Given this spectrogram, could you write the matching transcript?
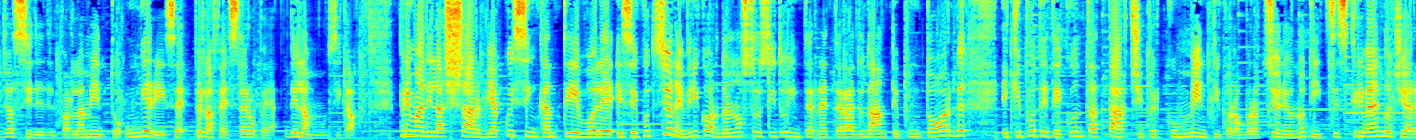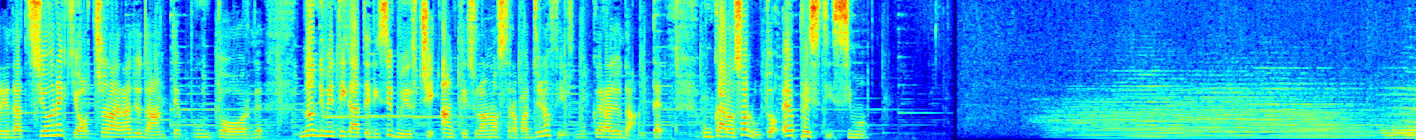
già sede del Parlamento ungherese per la festa europea della musica. Prima di lasciarvi a questa incantevole esecuzione vi ricordo il nostro sito internet radiodante.org e che potete contattarci per commenti, collaborazioni o notizie scrivendoci a redazione chiocciolaradiodante.org. Non dimenticate di seguirci anche sulla nostra pagina Facebook Radio Dante. Un caro saluto e a prestissimo! thank you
